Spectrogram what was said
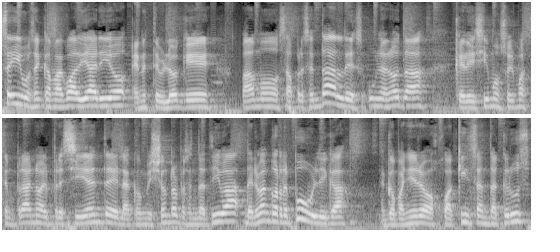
Seguimos en Camacua Diario. En este bloque vamos a presentarles una nota que le hicimos hoy más temprano al presidente de la Comisión Representativa del Banco República, el compañero Joaquín Santa Cruz,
